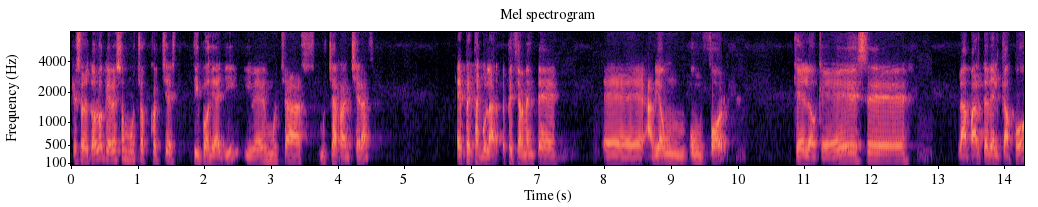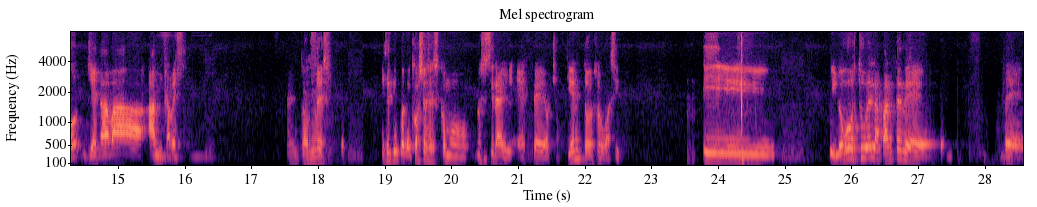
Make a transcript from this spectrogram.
que sobre todo lo que ves son muchos coches tipo de allí y ves muchas, muchas rancheras. Espectacular, especialmente eh, había un, un Ford que lo que es eh, la parte del capó llegaba a mi cabeza. Entonces, ese tipo de cosas es como, no sé si era el F800 o algo así. Y, y luego estuve en la parte de, de,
